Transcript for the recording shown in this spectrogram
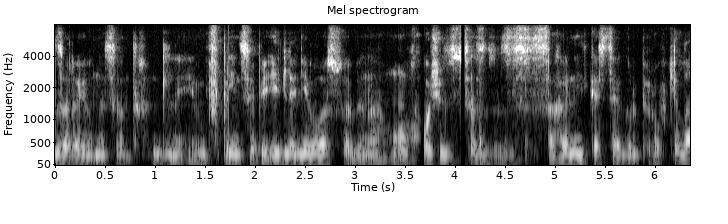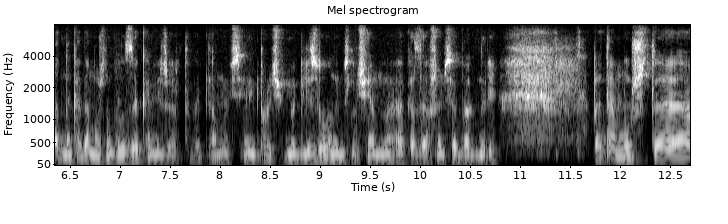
за районный центр. В принципе, и для него особенно. Он хочет сохранить костяк группировки. Ладно, когда можно было зэками жертвовать, там и всеми прочими мобилизованными, случайно оказавшимся в Вагнере. Потому что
